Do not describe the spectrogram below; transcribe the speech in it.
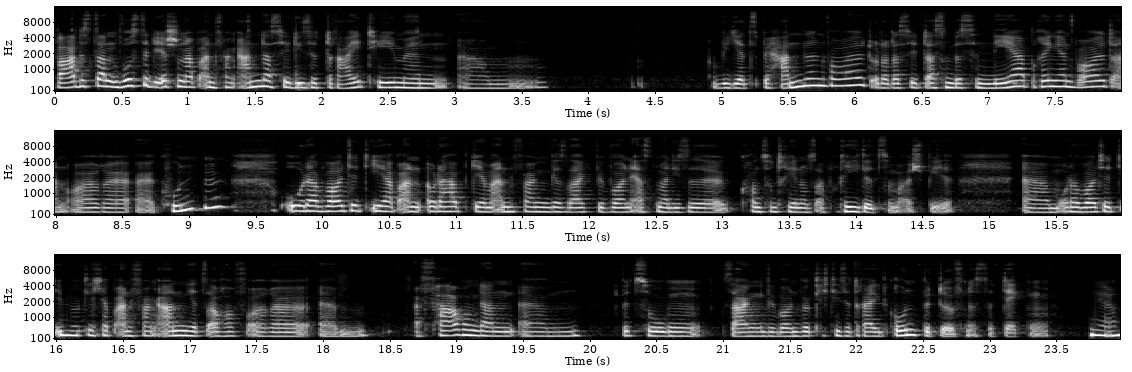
war das dann, wusstet ihr schon ab Anfang an, dass ihr diese drei Themen ähm, wie jetzt behandeln wollt oder dass ihr das ein bisschen näher bringen wollt an eure äh, Kunden? Oder wolltet ihr ab oder habt ihr am Anfang gesagt, wir wollen erstmal diese konzentrieren uns auf Riegel zum Beispiel? Ähm, oder wolltet ihr mhm. wirklich ab Anfang an jetzt auch auf eure ähm, Erfahrung dann ähm, bezogen sagen, wir wollen wirklich diese drei Grundbedürfnisse decken? Ja.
